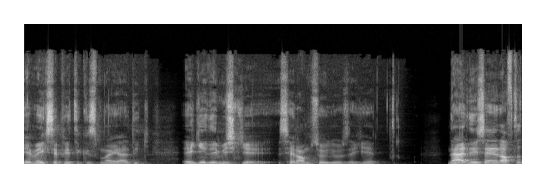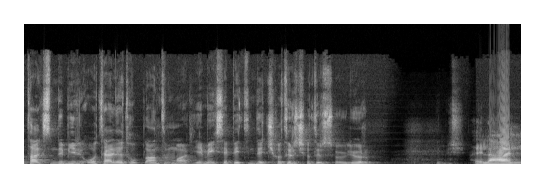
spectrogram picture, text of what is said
Yemek sepeti kısmına geldik. Ege demiş ki selam söylüyoruz Ege'ye. Neredeyse her hafta Taksim'de bir otelde toplantım var. Yemek sepetini de çatır çatır söylüyorum. Demiş. Helal.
